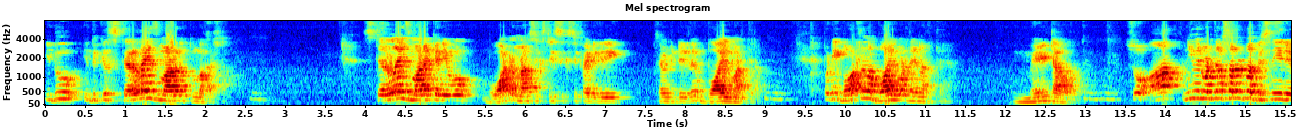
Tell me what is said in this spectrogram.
ಇದು ಇದಕ್ಕೆ ಸ್ಟೆರಲೈಸ್ ಮಾಡೋದು ತುಂಬ ಕಷ್ಟ. ಸ್ಟೆರಲೈಸ್ ಮಾಡಕ್ಕೆ ನೀವು ವಾಟರ್ನ sixty sixty five degree seventy degree boil ಮಾಡ್ತೀರಾ. ಬಟ್ ಈ ಬಾಟಲ್ನ ಬಾಯ್ಲ್ ಮಾಡಿದ್ರೆ ಏನಾಗುತ್ತೆ? ಮೆಲ್ಟ್ ಆಗುತ್ತೆ. ಸೊ ಆ ನೀವೇನು ಮಾಡ್ತೀರಾ? ಸ್ವಲ್ಪ ಬಿಸಿನೀರು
